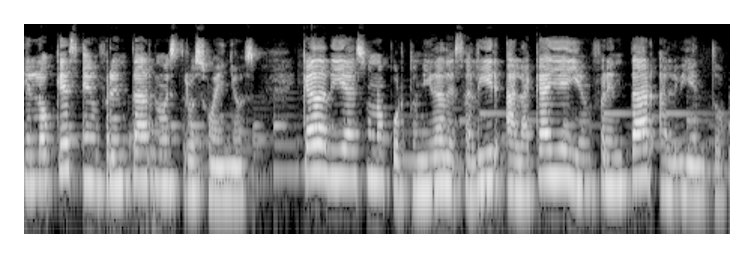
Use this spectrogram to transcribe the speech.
en lo que es enfrentar nuestros sueños. Cada día es una oportunidad de salir a la calle y enfrentar al viento.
